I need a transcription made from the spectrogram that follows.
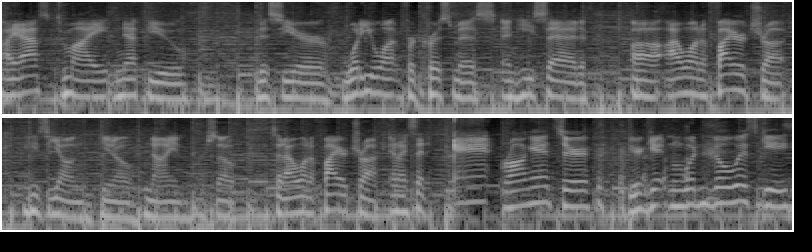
I asked my nephew this year, "What do you want for Christmas?" And he said, uh, I want a fire truck. He's young, you know, nine or so. Said, I want a fire truck. And I said, eh, wrong answer. You're getting Woodinville whiskey.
